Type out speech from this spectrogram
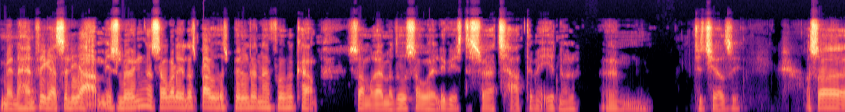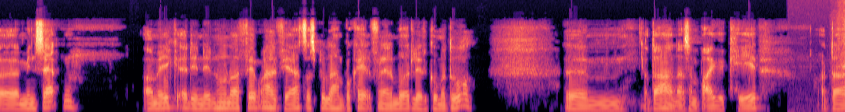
men han fik altså lige armen i slyngen, og så var det ellers bare ud at spille den her fodboldkamp, som Real Madrid så uheldigvis desværre tabte med 1-0 øhm, til Chelsea. Og så øh, min sanden, om ikke at i 1975, der spillede han pokalfinale mod Atletico Madrid. Øhm, og der har han altså en brækket kæbe, og der,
